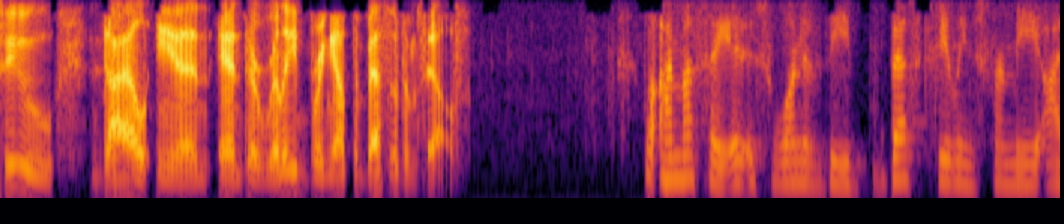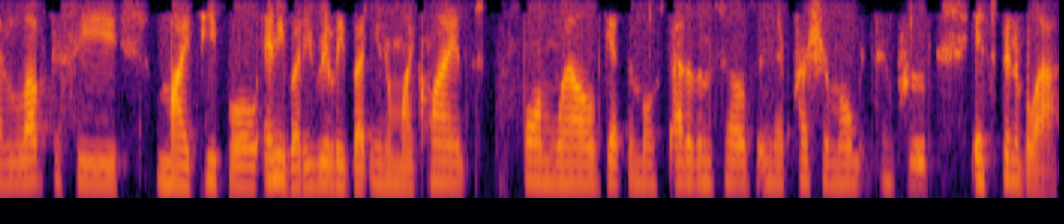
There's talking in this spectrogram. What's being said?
to dial in and to really bring out the best of themselves? Well, I must say it is one of the best feelings for me. I love to see my people, anybody really, but you know, my clients perform well, get the most out of themselves in their pressure moments improve. It's been a blast.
